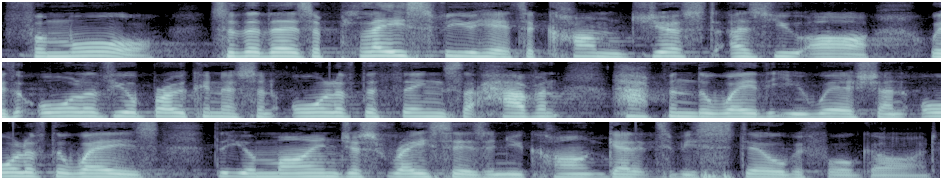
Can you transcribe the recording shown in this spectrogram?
for more so that there's a place for you here to come just as you are, with all of your brokenness and all of the things that haven't happened the way that you wish, and all of the ways that your mind just races and you can't get it to be still before God.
